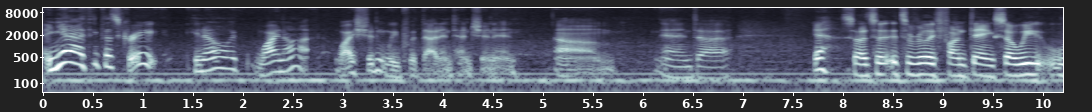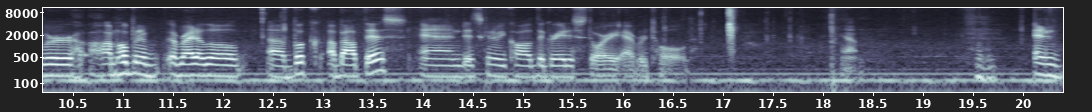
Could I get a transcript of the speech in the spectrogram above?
and yeah, I think that's great. You know, like why not? Why shouldn't we put that intention in? Um, and uh, yeah, so it's a it's a really fun thing. So we were I'm hoping to write a little uh, book about this, and it's going to be called "The Greatest Story Ever Told." Yeah, and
